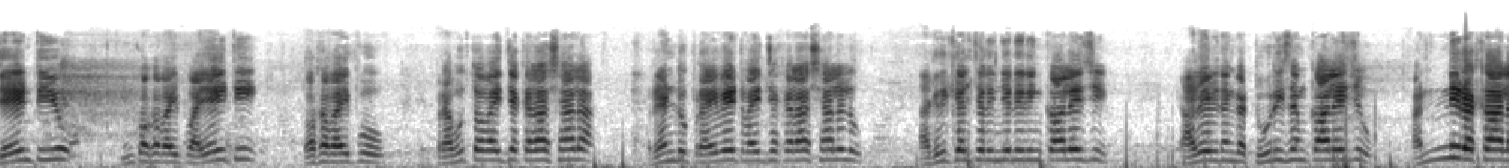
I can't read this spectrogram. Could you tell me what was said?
జేఎన్టీయు ఇంకొక వైపు ఐఐటి ఒకవైపు ప్రభుత్వ వైద్య కళాశాల రెండు ప్రైవేట్ వైద్య కళాశాలలు అగ్రికల్చర్ ఇంజనీరింగ్ కాలేజీ అదేవిధంగా టూరిజం కాలేజు అన్ని రకాల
